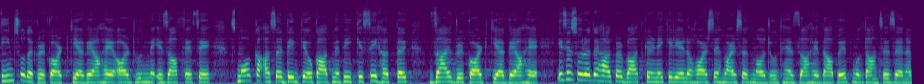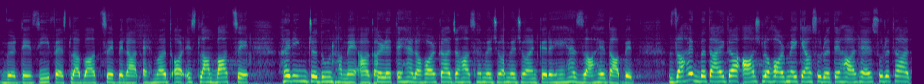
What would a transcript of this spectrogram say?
तीन सौ तक रिकॉर्ड किया गया है और धुंध में इजाफे से स्मॉक का असर दिन के अवकात में भी किसी हद तक जायद रिकॉर्ड किया गया है। इसी सूरत हाल पर बात करने के लिए लाहौर से हमारे साथ मौजूद हैं जाहिद आबिद, मुल्तान से जैनब गर्देजी, फैसलाबाद से बिलाल अहमद और इस्लामाबाद से हरीम जदून हमें आगा लेते हैं। लाहौर का, जहाँ से हमें जो हमें ज्वाइन कर रहे हैं जाहिद आबिद। जाहिद बताएगा, आज लाहौर में क्या सूरत हाल है? सूरत हाल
